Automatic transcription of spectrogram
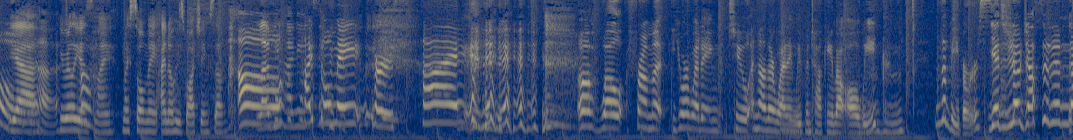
Yeah, yeah. he really is Oh. my, my soulmate. I know he's watching, so. Oh, Love you, honey. Hi, soulmate. Purse. Hi. Oh, well, from your wedding to another wedding we've been talking about all week. The Biebers. yeah, did you know Justin and uh,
